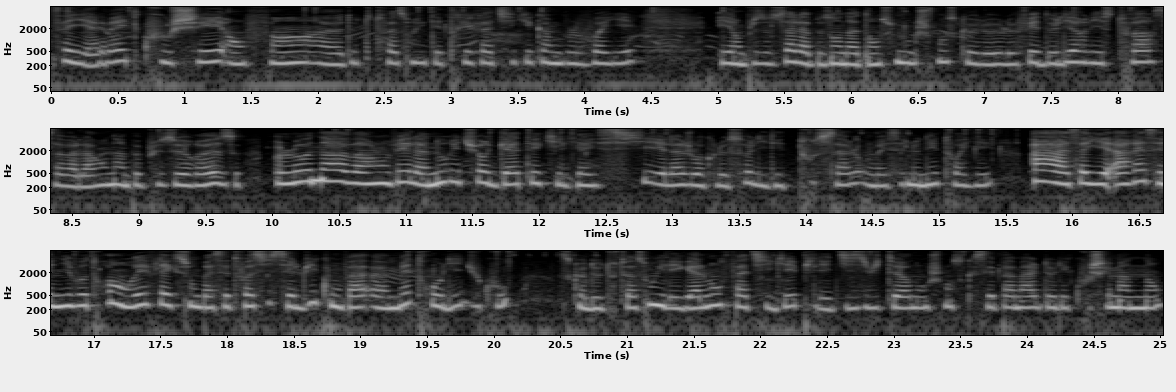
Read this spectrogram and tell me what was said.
Ça y est, elle va être couchée enfin. Euh, de toute façon, elle était très fatiguée comme vous le voyez. Et en plus de ça, elle a besoin d'attention, donc je pense que le, fait de lire l'histoire, ça va la rendre un peu plus heureuse. Lona va enlever la nourriture gâtée qu'il y a ici, et là je vois que le sol il est tout sale, on va essayer de le nettoyer. Ah, ça y est, Arès est niveau 3 en réflexion, bah cette fois-ci c'est lui qu'on va euh, mettre au lit du coup. Parce que de toute façon, il est également fatigué, puis il est 18h, donc je pense que c'est pas mal de les coucher maintenant.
